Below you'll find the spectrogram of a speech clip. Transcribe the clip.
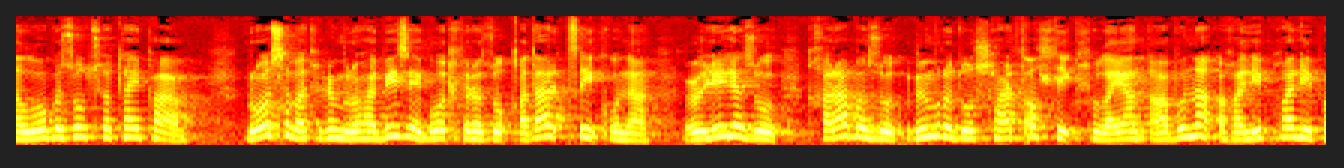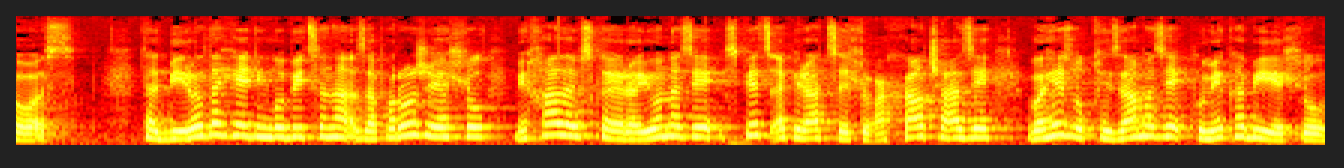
налогазул цотайпа росабат умруҳабизе ботлиразул қадар цӀикӀуна улилязул харабазул умрудул шартӀал ликхулаян абуна ғалиб ғалиповас Tadbirlarda Hedingovitsana, Zaporojye shul, Mikhailevskaya rayonaze спецоперация shul Ахалчазе va Hezu Qizamaze ko'makabiye shul.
